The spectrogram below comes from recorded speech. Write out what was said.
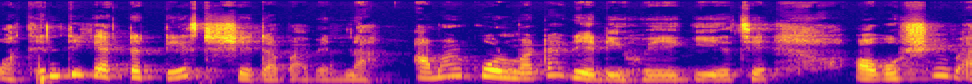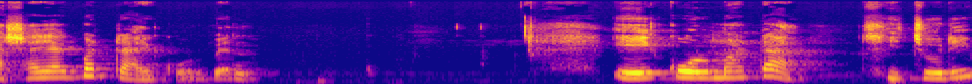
অথেন্টিক একটা টেস্ট সেটা পাবেন না। আমার কোরমাটা রেডি হয়ে গিয়েছে। অবশ্যই বাসায় একবার ট্রাই করবেন। এই কোরমাটা খিচুড়ি,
